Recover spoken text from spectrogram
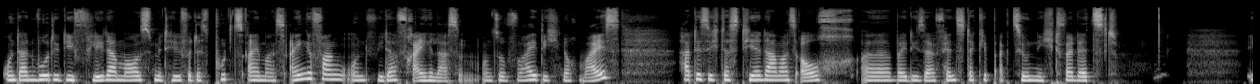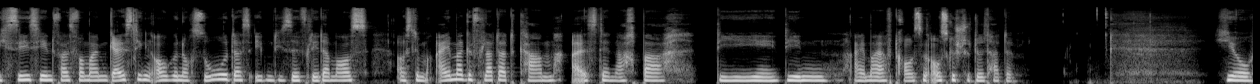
und dann wurde die Fledermaus mit Hilfe des Putzeimers eingefangen und wieder freigelassen. Und soweit ich noch weiß, hatte sich das Tier damals auch äh, bei dieser Fensterkippaktion nicht verletzt. Ich sehe es jedenfalls vor meinem geistigen Auge noch so, dass eben diese Fledermaus aus dem Eimer geflattert kam, als der Nachbar die den Eimer draußen ausgeschüttelt hatte. Jo,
